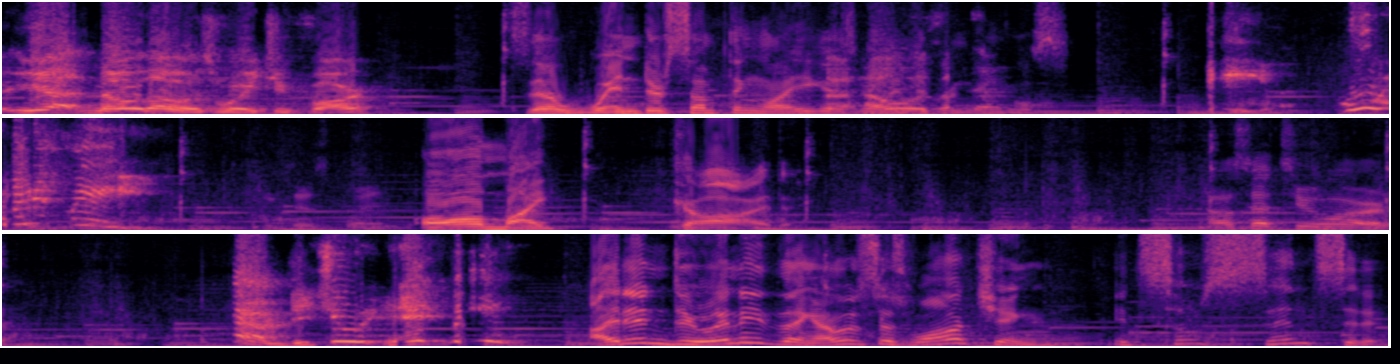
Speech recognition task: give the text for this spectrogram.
yeah, no, that was way too far. Is there wind or something? Why are you guys The hell going different that? angles? Hey, who hit me? I think this win. Oh my god. How's that too hard? Damn, did you hit me? I didn't do anything. I was just watching. It's so sensitive.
